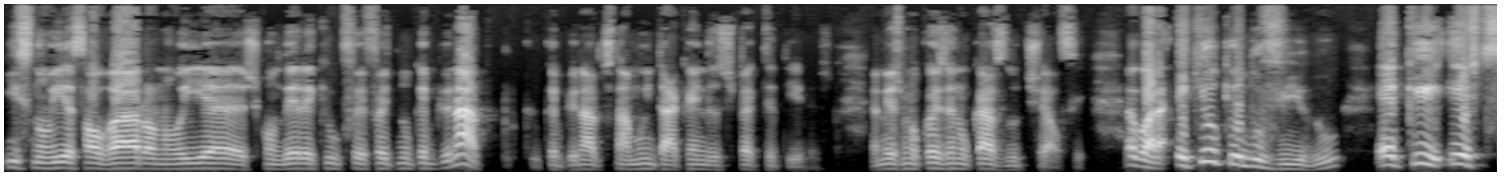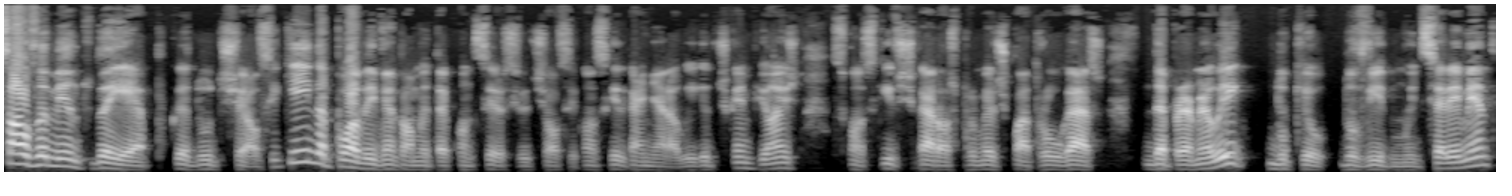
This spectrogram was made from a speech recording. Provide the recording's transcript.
isso não ia salvar ou não ia esconder aquilo que foi feito no campeonato, porque o campeonato está muito aquém das expectativas. A mesma coisa no caso do Chelsea. Agora, aquilo que eu duvido é que este salvamento da época do Chelsea, que ainda pode eventualmente acontecer se o Chelsea conseguir ganhar a Liga dos Campeões, se conseguir chegar aos primeiros quatro lugares da Premier League, do que eu duvido muito seriamente,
